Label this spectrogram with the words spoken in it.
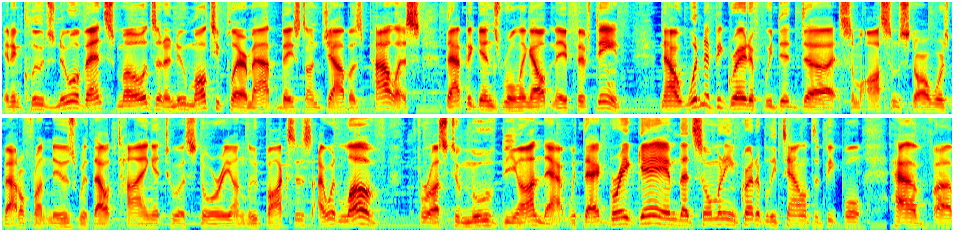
It includes new events, modes, and a new multiplayer map based on Jabba's palace. That begins rolling out May 15th. Now, wouldn't it be great if we did uh, some awesome Star Wars Battlefront news without tying it to a story on loot boxes? I would love for us to move beyond that with that great game that so many incredibly talented people have uh,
